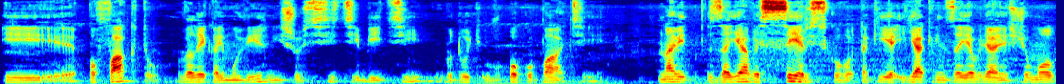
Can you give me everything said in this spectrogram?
І по факту велика ймовірність, що всі ці бійці будуть в окупації. Навіть заяви Сирського, такі як він заявляє, що мов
